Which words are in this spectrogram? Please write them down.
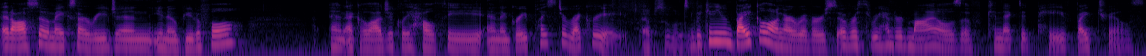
It also makes our region, you know, beautiful and ecologically healthy and a great place to recreate. Absolutely. We can even bike along our rivers, over 300 miles of connected paved bike trails.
